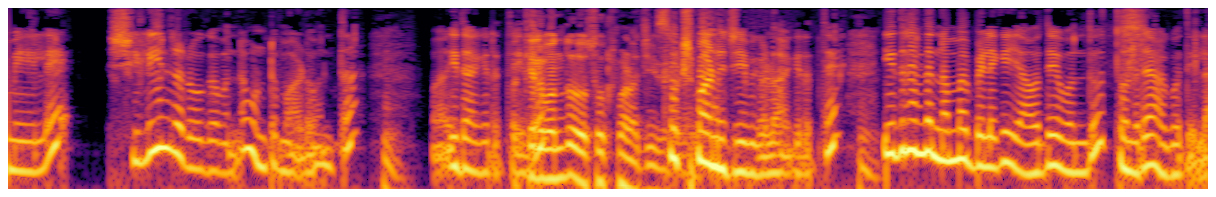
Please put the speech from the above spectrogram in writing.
ಮೇಲೆ ಶಿಲೀಂಧ್ರ ರೋಗವನ್ನು ಉಂಟು ಮಾಡುವಂತ ಇದಾಗಿರುತ್ತೆ ಇದು. ಕೆಲವೊಂದು ಸೂಕ್ಷ್ಮಾಣು ಸೂಕ್ಷ್ಮಾಣುಜೀವಿಗಳು ಸೂಕ್ಷ್ಮಾಣು ಜೀವಿಗಳು ಆಗಿರುತ್ತೆ ಇದರಿಂದ ನಮ್ಮ ಬೆಳೆಗೆ ಯಾವುದೇ ಒಂದು ತೊಂದರೆ ಆಗೋದಿಲ್ಲ.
